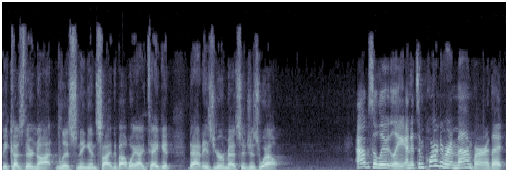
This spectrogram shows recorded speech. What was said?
because they're not listening inside the Beltway. I take it that is your message as well. Absolutely. And it's important to remember that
